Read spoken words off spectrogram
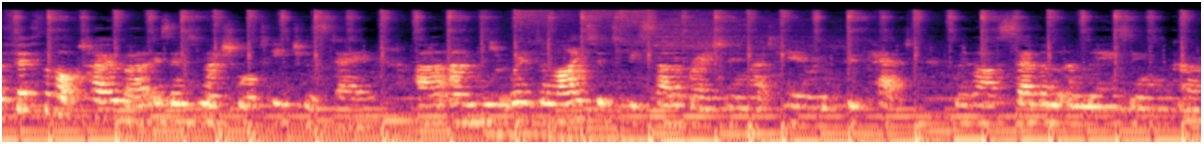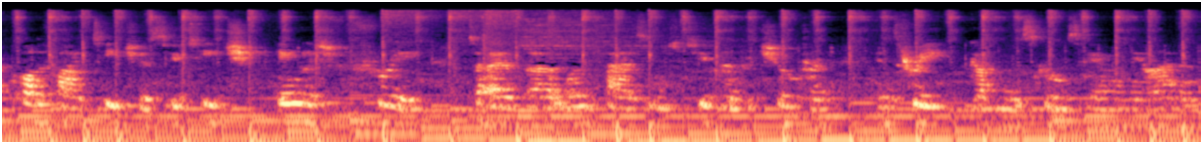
The 5th of October is International Teachers' Day uh, and we're delighted to be celebrating that here in Phuket with our seven amazing uh, qualified teachers who teach English for free to over 1,200 children in three government schools here on the island.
